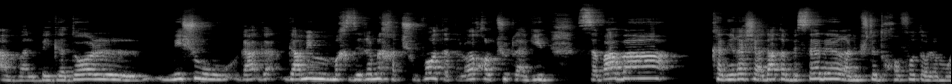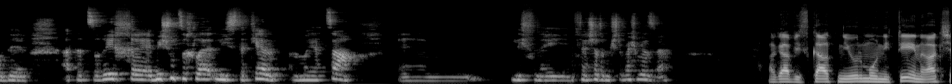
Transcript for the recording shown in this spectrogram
אבל בגדול מישהו, גם אם מחזירים לך תשובות, אתה לא יכול פשוט להגיד סבבה, כנראה שהדאטה בסדר, אני פשוט אדחוף אותו למודל. אתה צריך, אה, מישהו צריך להסתכל על מה יצא אמ, לפני, לפני שאתה משתמש בזה. אגב, הזכרת ניהול מוניטין, רק, ש...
